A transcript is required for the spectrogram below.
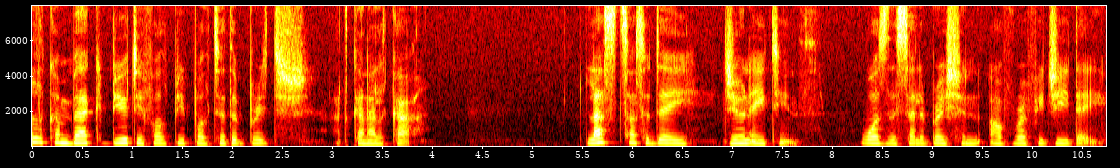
Welcome back, beautiful people, to the bridge at Kanal K. Last Saturday, June 18th, was the celebration of Refugee Day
